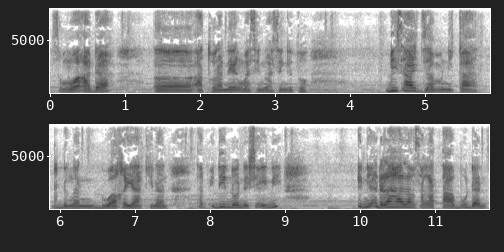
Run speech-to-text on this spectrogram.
semua ada uh, aturannya yang masing-masing gitu. Bisa aja menikah dengan dua keyakinan tapi di Indonesia ini ini adalah hal yang sangat tabu dan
